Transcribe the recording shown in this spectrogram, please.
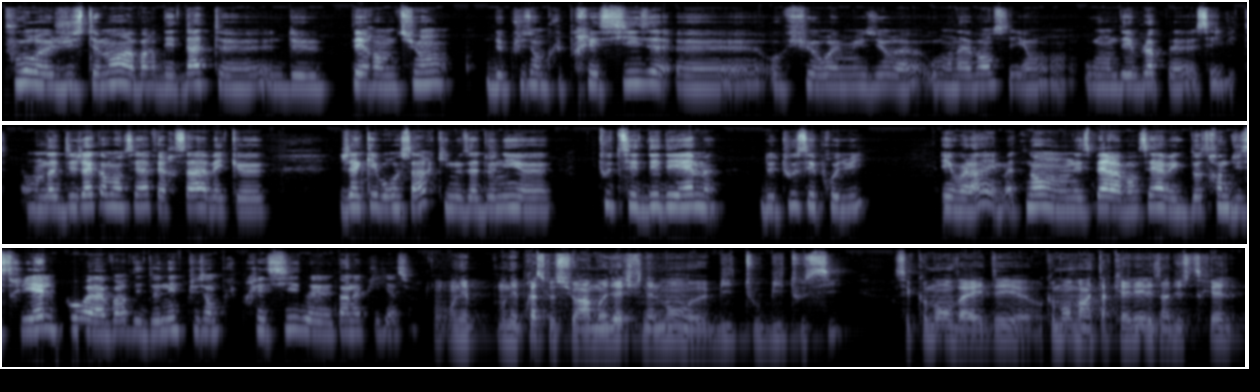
pour justement avoir des dates de péremption de plus en plus précise euh, au fur et à mesure euh, où on avance et où on développe euh, vite. On a déjà commencé à faire ça avec euh, Jacques Brossard qui nous a donné toutes ces DDM de tous ces produits. Et voilà, et maintenant on espère avancer avec d'autres industriels pour avoir des données de plus en plus précises dans l'application. On est, on est presque sur un modèle finalement B2B2C. C'est comment on va aider, comment on va intercaler les industriels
